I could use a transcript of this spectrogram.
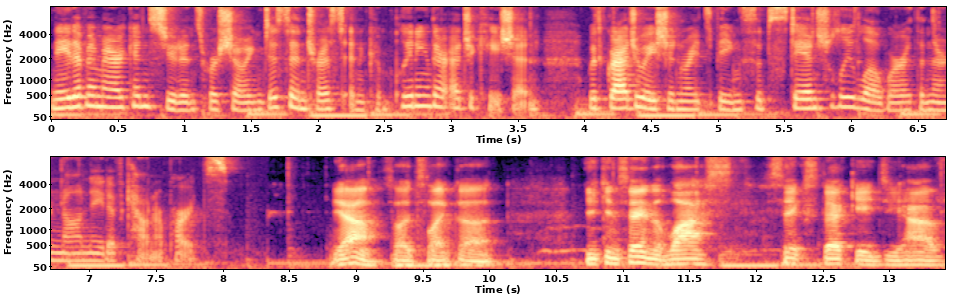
Native American students were showing disinterest in completing their education, with graduation rates being substantially lower than their non native counterparts. Yeah, so it's like uh, you can say in the last six decades, you have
